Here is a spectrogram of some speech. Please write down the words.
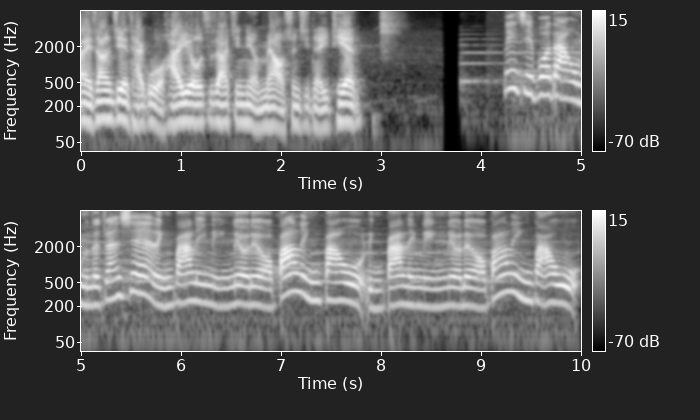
那以上今天台股嗨哟，祝大家今天有美好顺心的一天。立即拨打我们的专线零八零零六六八零八五零八零零六六八零八五。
